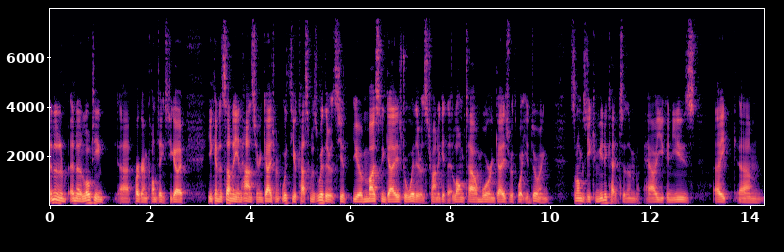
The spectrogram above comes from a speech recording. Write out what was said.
in a, in a loyalty uh, program context you go you can suddenly enhance your engagement with your customers, whether it's your, you're most engaged or whether it's trying to get that long tail more engaged with what you're doing. As long as you communicate to them how you can use a um,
